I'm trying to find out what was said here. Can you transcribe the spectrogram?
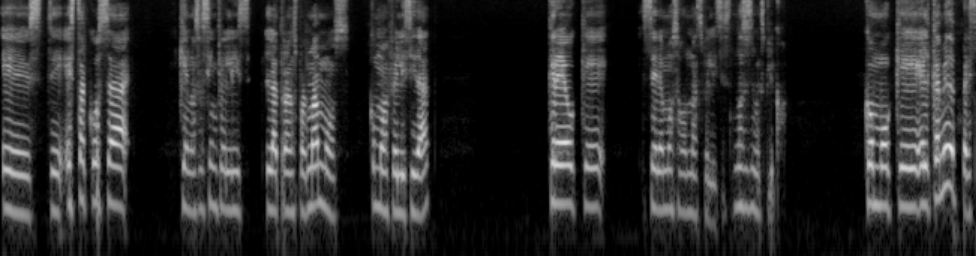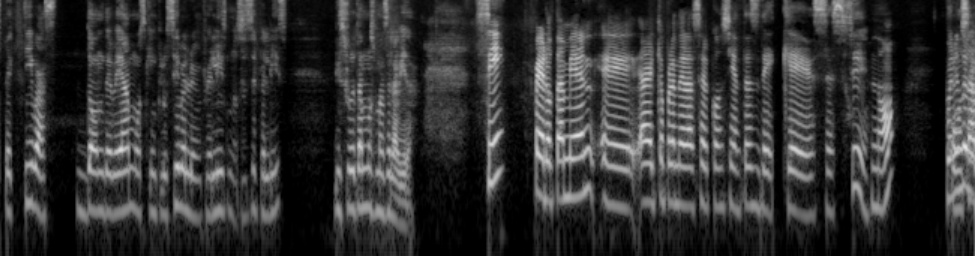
este, esta cosa que nos hace infeliz la transformamos como a felicidad, creo que seremos aún más felices. No sé si me explico. Como que el cambio de perspectivas donde veamos que inclusive lo infeliz nos hace feliz, disfrutamos más de la vida. Sí, pero también eh, hay que aprender a ser conscientes de qué es eso, Sí, ¿no? O sea,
